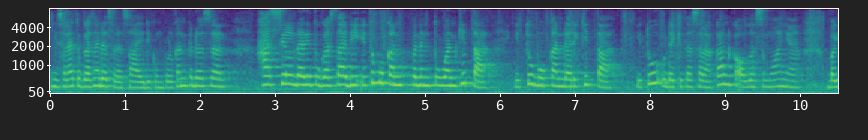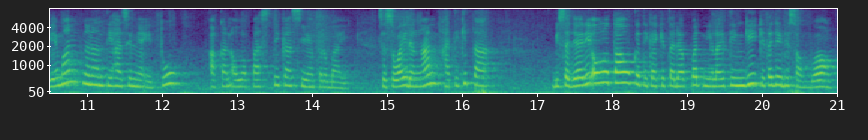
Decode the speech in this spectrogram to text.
misalnya tugasnya sudah selesai dikumpulkan ke dosen. Hasil dari tugas tadi itu bukan penentuan kita. Itu bukan dari kita. Itu udah kita serahkan ke Allah semuanya. Bagaimana nanti hasilnya itu akan Allah pasti kasih yang terbaik sesuai dengan hati kita bisa jadi Allah tahu ketika kita dapat nilai tinggi kita jadi sombong.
